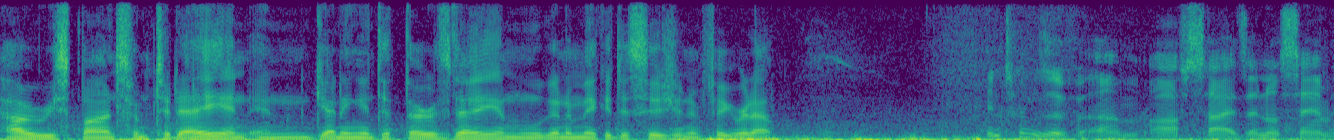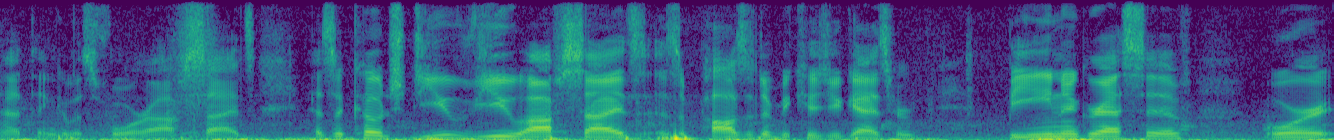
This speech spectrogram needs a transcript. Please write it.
how he responds from today and, and getting into Thursday, and we're going to make a decision and figure it out. In terms of um, offsides, I know Sam had I think it was four offsides. As a coach, do you view offsides as a positive because you guys are being aggressive, or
